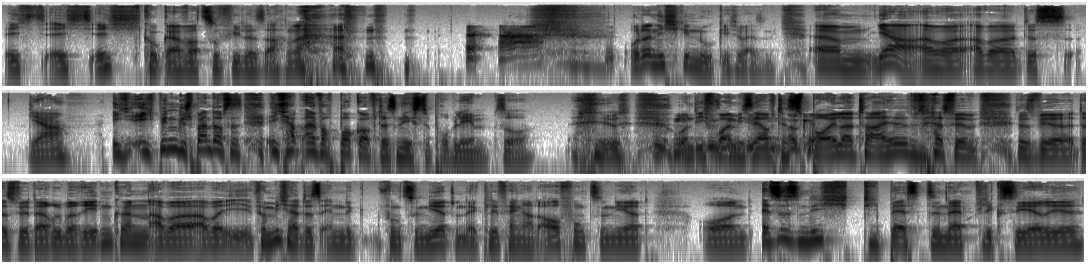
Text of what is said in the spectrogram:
ja. ich, ich, ich gucke einfach zu viele Sachen an. Oder nicht genug, ich weiß nicht. Ähm, ja, aber, aber das, ja. Ich, ich bin gespannt auf das. Ich habe einfach Bock auf das nächste Problem. So. und ich freue mich sehr auf den okay. Spoiler-Teil, dass wir, dass, wir, dass wir darüber reden können. Aber, aber für mich hat das Ende funktioniert und der Cliffhanger hat auch funktioniert. Und es ist nicht die beste Netflix-Serie,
